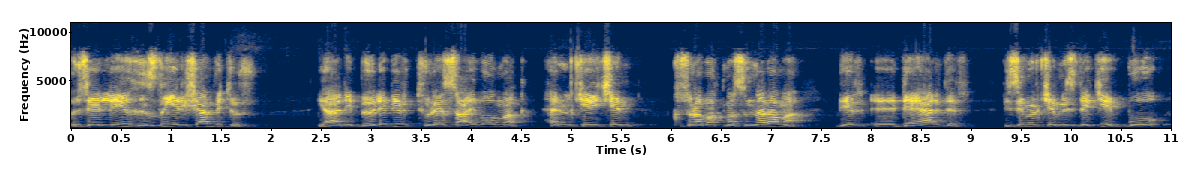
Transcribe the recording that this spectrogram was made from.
Özelliği hızlı gelişen bir tür. Yani böyle bir türe sahip olmak her ülke için kusura bakmasınlar ama bir e, değerdir. Bizim ülkemizdeki bu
